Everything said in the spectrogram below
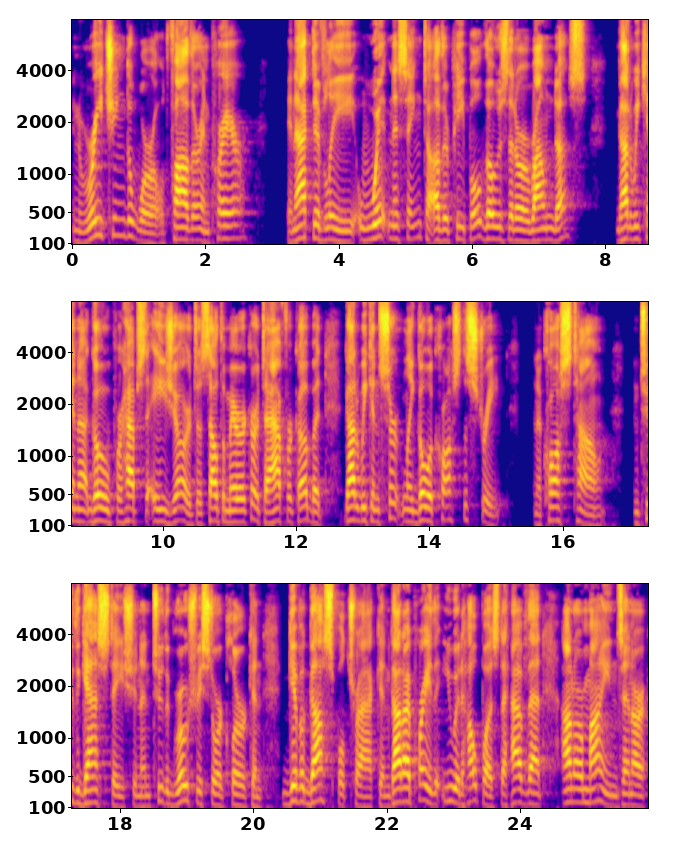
in reaching the world, Father, in prayer, in actively witnessing to other people, those that are around us. God, we cannot go perhaps to Asia or to South America or to Africa, but God, we can certainly go across the street and across town and to the gas station and to the grocery store clerk and give a gospel track. And God, I pray that you would help us to have that on our minds and our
